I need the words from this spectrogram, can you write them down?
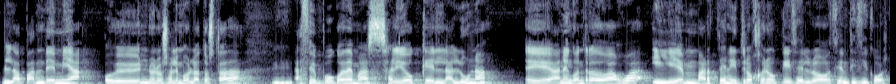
la pandemia, eh, no nos salimos la tostada. Hace poco, además, salió que en la Luna han encontrado agua y en Marte nitrógeno, que dicen los científicos.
